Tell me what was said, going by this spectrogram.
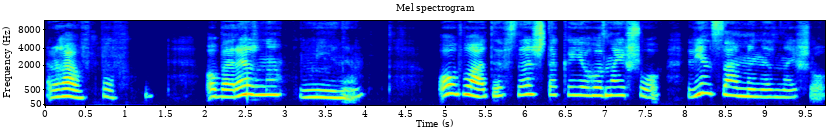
Ргав, пуф. Обережно міни. Ова, ти все ж таки його знайшов. Він сам мене знайшов.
